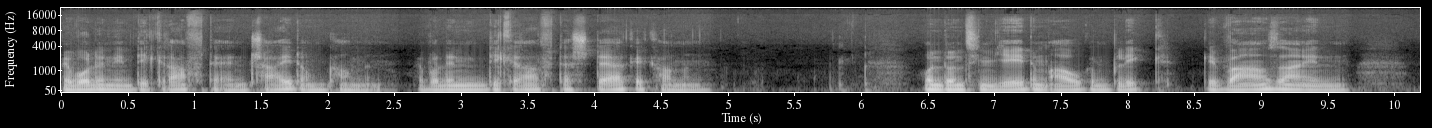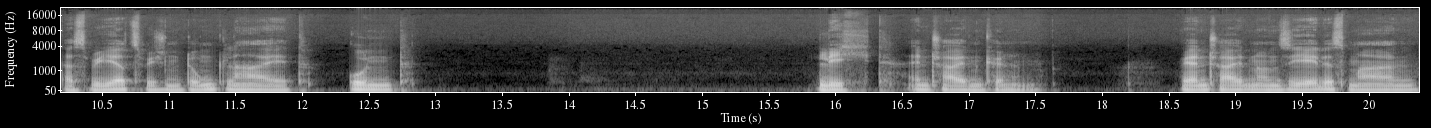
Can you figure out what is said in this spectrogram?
Wir wollen in die Kraft der Entscheidung kommen. Wir wollen in die Kraft der Stärke kommen und uns in jedem Augenblick gewahr sein, dass wir zwischen Dunkelheit und Licht entscheiden können. Wir entscheiden uns jedes Mal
